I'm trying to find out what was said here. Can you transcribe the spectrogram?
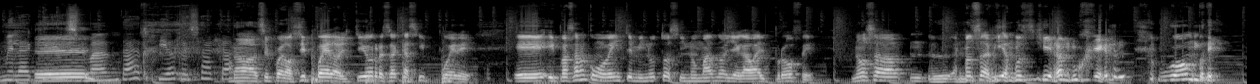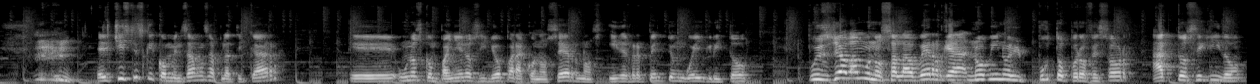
¿Me la quieres eh, mandar, tío Resaca? No, sí puedo, sí puedo. El tío Resaca sí puede. Eh, y pasaron como 20 minutos y nomás no llegaba el profe. No, no sabíamos si era mujer u hombre. El chiste es que comenzamos a platicar eh, unos compañeros y yo para conocernos. Y de repente un güey gritó: Pues ya vámonos a la verga, no vino el puto profesor. Acto seguido,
